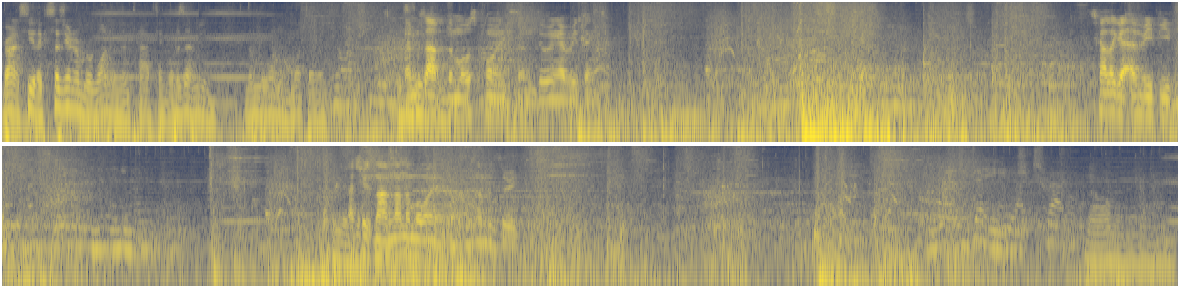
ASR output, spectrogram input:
Brian, see, like it says you're number one in the tab thing. What does that mean? Number one in what though? Like, them have the most points and doing everything. I think it's Actually, it's not. I'm not number one anymore. I'm number three. No, I'm one.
